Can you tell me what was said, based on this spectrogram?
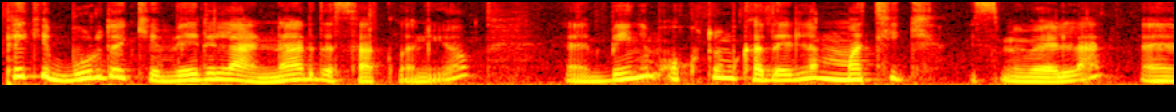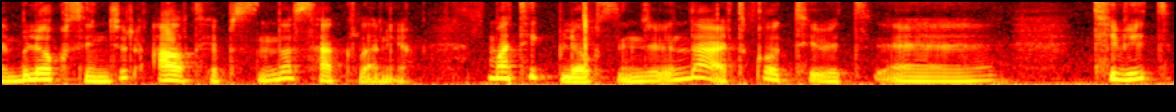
Peki buradaki veriler nerede saklanıyor? Ee, benim okuduğum kadarıyla Matic ismi verilen e, blok zincir altyapısında saklanıyor. Matic blok zincirinde artık o tweet, e, tweet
